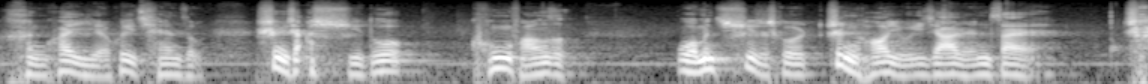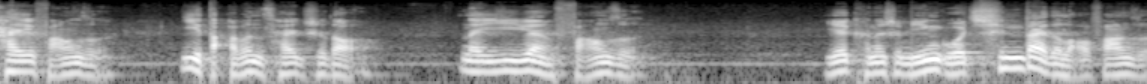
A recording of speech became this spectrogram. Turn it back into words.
很快也会迁走，剩下许多空房子。我们去的时候，正好有一家人在。拆房子，一打问才知道，那医院房子也可能是民国清代的老房子，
